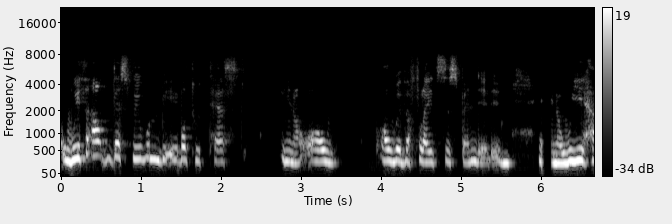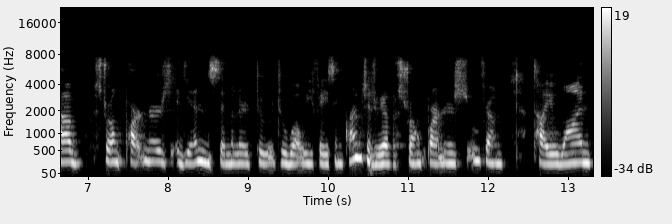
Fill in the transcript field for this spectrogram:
Without this, we wouldn't be able to test, you know, all all with the flights suspended. And you know, we have strong partners again, similar to to what we face in climate change. We have strong partners from Taiwan,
